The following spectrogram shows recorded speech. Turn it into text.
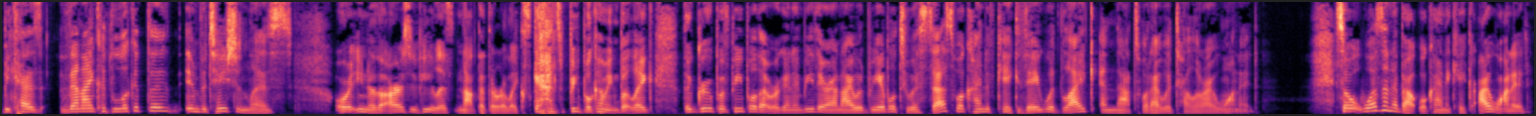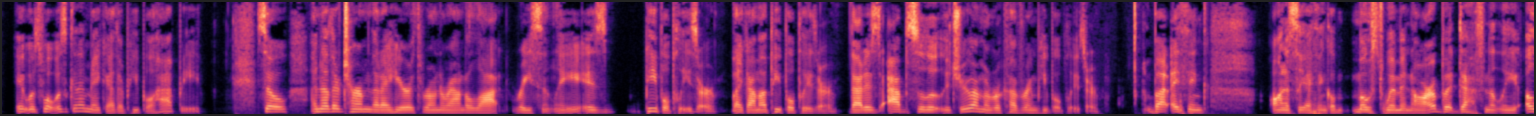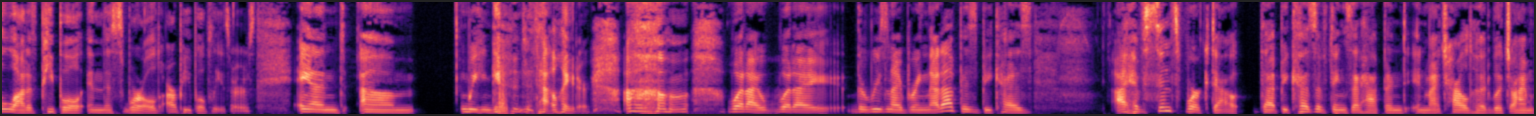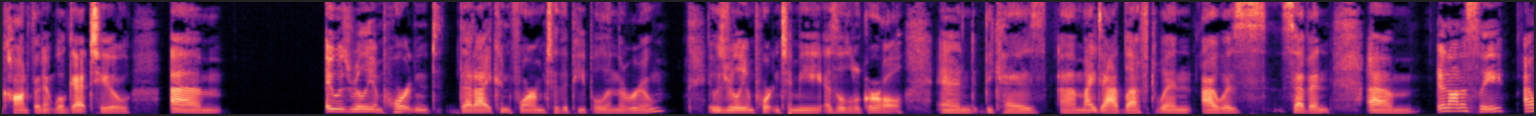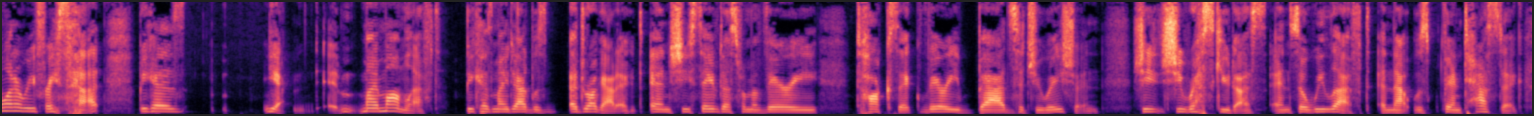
because then I could look at the invitation list or, you know, the RSVP list. Not that there were like scads of people coming, but like the group of people that were going to be there. And I would be able to assess what kind of cake they would like. And that's what I would tell her I wanted. So it wasn't about what kind of cake I wanted. It was what was going to make other people happy. So another term that I hear thrown around a lot recently is people pleaser. Like I'm a people pleaser. That is absolutely true. I'm a recovering people pleaser. But I think honestly, I think most women are, but definitely a lot of people in this world are people pleasers. And, um, we can get into that later. Um, what I, what I, the reason I bring that up is because I have since worked out that because of things that happened in my childhood, which I'm confident we'll get to, um, it was really important that I conform to the people in the room it was really important to me as a little girl. And because uh, my dad left when I was seven. Um, and honestly, I want to rephrase that because, yeah, my mom left because my dad was a drug addict and she saved us from a very toxic, very bad situation. She, she rescued us. And so we left and that was fantastic.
